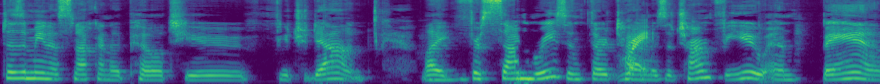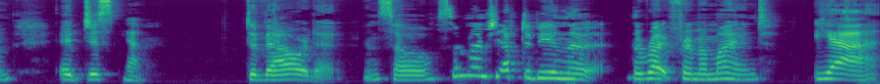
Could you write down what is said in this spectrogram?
doesn't mean it's not going to appeal to you future down. Like mm-hmm. for some reason, third time right. is a charm for you, and bam, it just yeah. devoured it. And so sometimes you have to be in the the right frame of mind. Yeah,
